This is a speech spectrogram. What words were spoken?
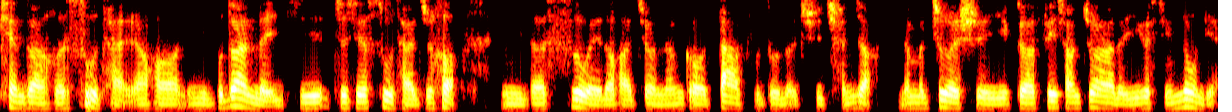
片段和素材，然后你不断累积这些素材之后，你的思维的话就能够大幅度的去成长。那么这是一个非常重要的一个行动点。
